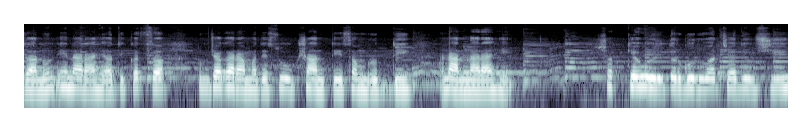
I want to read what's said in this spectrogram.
जाणून येणार आहे. अधिकच तुमच्या घरामध्ये सुख शांती समृद्धी आणणार आहे. शक्य होईल तर गुरुवारच्या दिवशी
